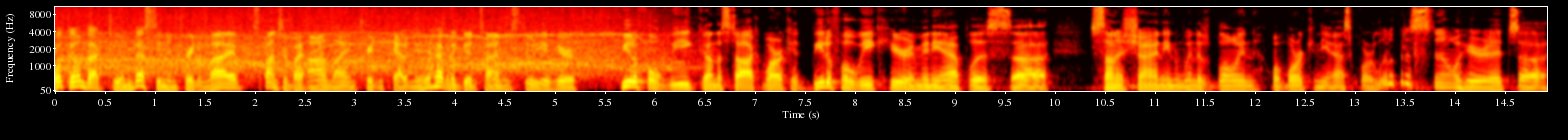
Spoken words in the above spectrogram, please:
Welcome back to Investing and Trading Live, sponsored by Online Trading Academy. We're having a good time in studio here. Beautiful week on the stock market. Beautiful week here in Minneapolis. Uh, sun is shining, wind is blowing. What more can you ask for? A little bit of snow here. It's uh,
